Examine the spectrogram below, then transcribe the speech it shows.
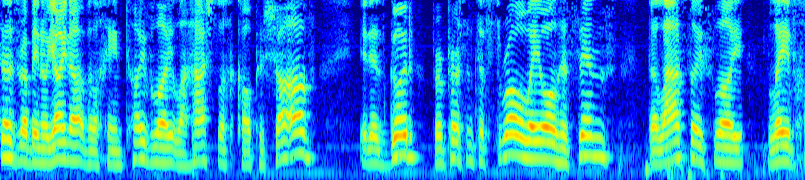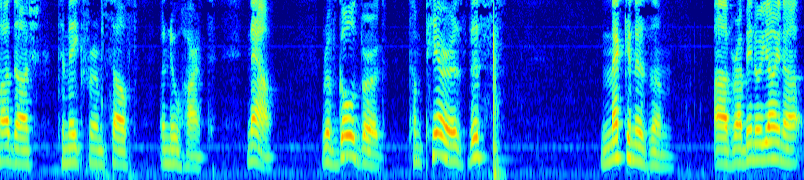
says Rabbeinu Yoina, "V'lachein toiv loy lahashlach kol pesha'av." It is good for a person to throw away all his sins, the lasois loy Lev Chadash to make for himself a new heart. Now, Rav Goldberg compares this mechanism of Rabbeinu Yoina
